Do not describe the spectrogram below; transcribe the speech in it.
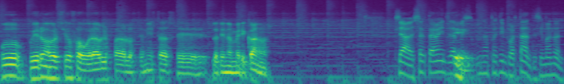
pudo, pudieron haber sido favorables para los tenistas eh, latinoamericanos. Claro, exactamente, sí. es un aspecto importante, ¿sí, Manuel?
